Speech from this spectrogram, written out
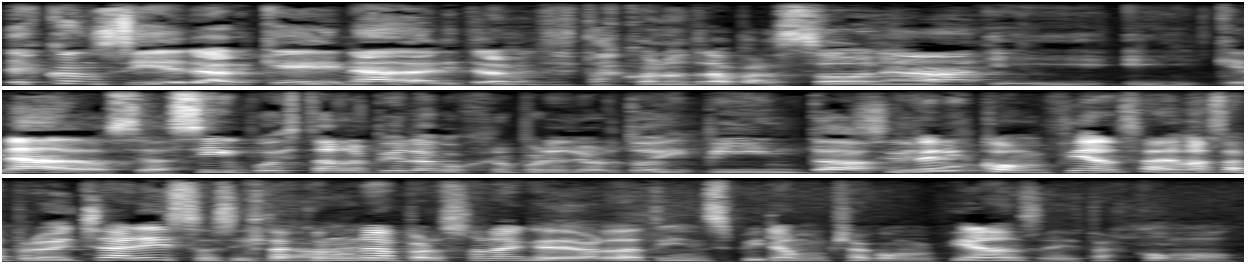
es considerar que nada, literalmente estás con otra persona y, y que nada, o sea, sí, puede estar repiola coger por el orto y pinta. Si pero... tenés confianza, además aprovechar eso. Si estás con una persona que de verdad te inspira mucha confianza y estás como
